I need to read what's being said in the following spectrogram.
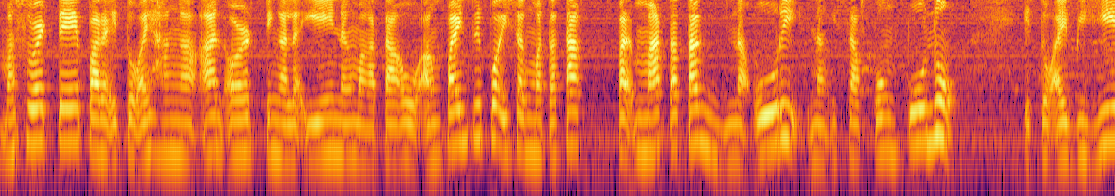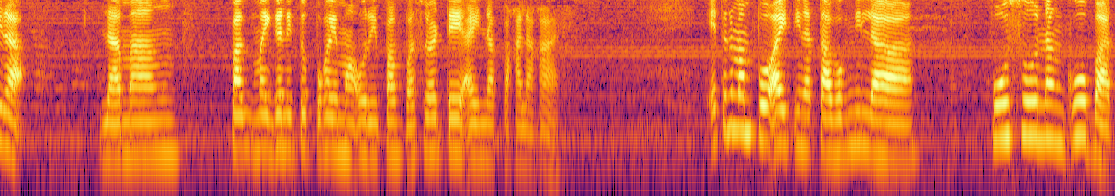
maswerte para ito ay hangaan or tingalain ng mga tao. Ang pine tree po isang matatak matatag na uri ng isa pong puno. Ito ay bihira. Lamang pag may ganito po kayo mga uri pampaswerte ay napakalakas. Ito naman po ay tinatawag nila puso ng gubat,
